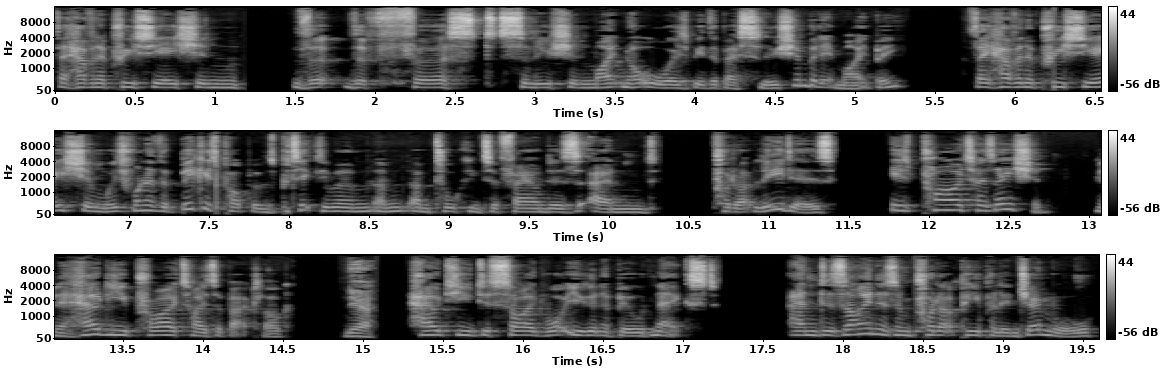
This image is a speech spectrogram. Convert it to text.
They have an appreciation that the first solution might not always be the best solution, but it might be. They have an appreciation, which one of the biggest problems, particularly when I'm, I'm talking to founders and product leaders, is prioritization. You know, how do you prioritize a backlog? Yeah. How do you decide what you're going to build next? And designers and product people in general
